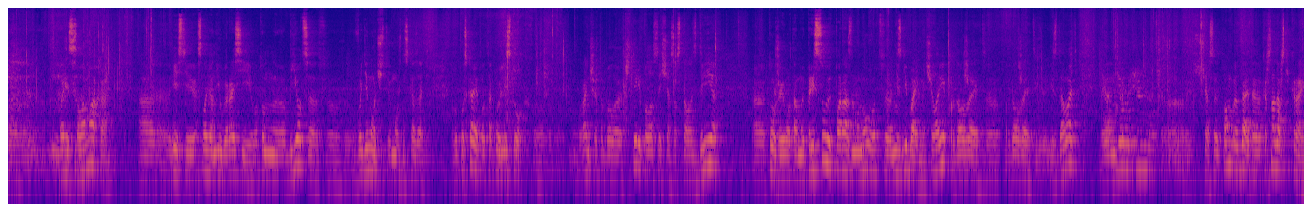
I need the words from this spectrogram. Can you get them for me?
э, Борис Соломаха, э, вести славян юга России. Вот он э, бьется э, в одиночестве, можно сказать, выпускает вот такой листок. Э, раньше это было четыре полосы, сейчас осталось две тоже его там и прессуют по-разному, но вот несгибаемый человек продолжает, продолжает издавать. А Сейчас, да, это Краснодарский край.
